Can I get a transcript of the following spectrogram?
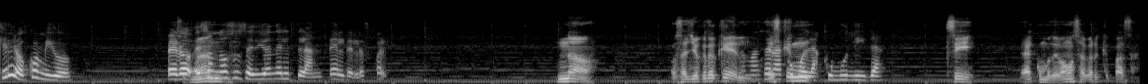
qué loco, amigo. Pero eso no sucedió en el plantel de la escuela. No. O sea, yo creo que... El, es como la comunidad. Sí, era como de vamos a ver qué pasa.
